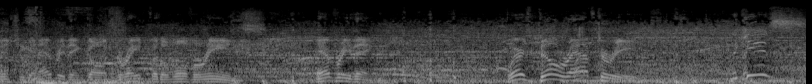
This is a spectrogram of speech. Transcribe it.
Michigan, everything going great for the Wolverines. Everything. Where's Bill Raftery? The kiss.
